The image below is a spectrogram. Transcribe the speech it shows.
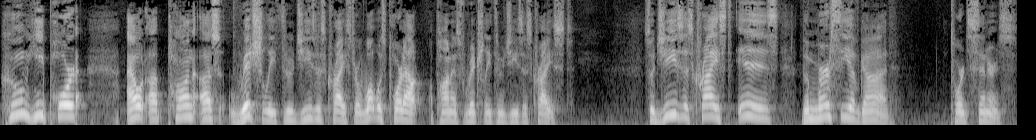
whom He poured out upon us richly through Jesus Christ, or what was poured out upon us richly through Jesus Christ. So Jesus Christ is the mercy of God towards sinners.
